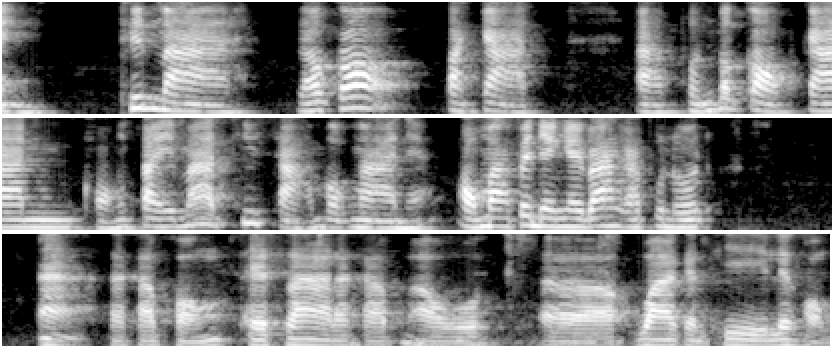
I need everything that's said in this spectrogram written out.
งขึ้นมา แล้วก็ประกาศผลประกอบการของไตรมาสที่สามออกมาเนี่ย ออกมาเป็นยังไงบ้างครับคุณโนตอ่านะครับของเทสลานะครับ เอาเอ่อว่ากันที่เรื่องของ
